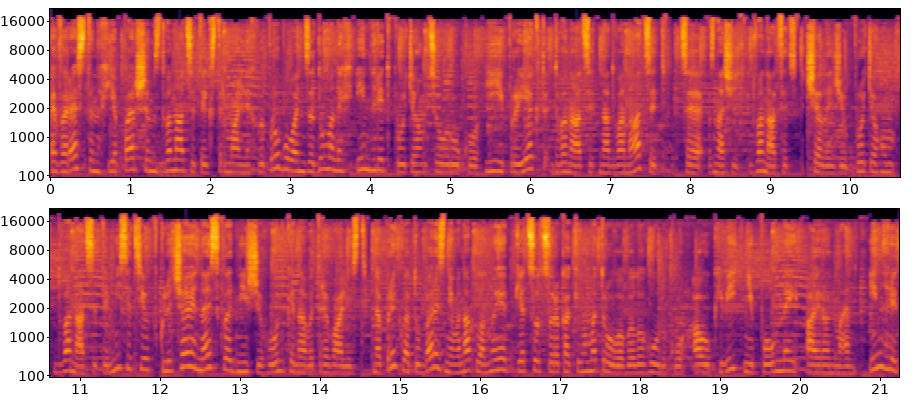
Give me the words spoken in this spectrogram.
Еверестинг є першим з 12 екстремальних випробувань, задуманих Інгрід протягом цього року. Її проєкт 12 на 12 це значить 12 челенджів протягом 12 місяців, включає найскладніші гонки на витривалість. Наприклад, у березні вона планує 540-кілометрову велогонку, а у квітні повний Ironman. Інгрід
